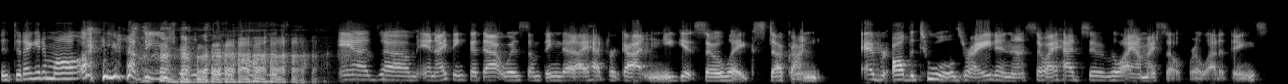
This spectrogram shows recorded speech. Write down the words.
did i get them all you have to use your and um, and i think that that was something that i had forgotten you get so like stuck on every all the tools, right? And uh, so I had to rely on myself for a lot of things.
